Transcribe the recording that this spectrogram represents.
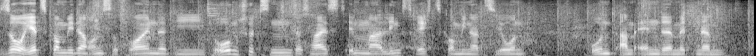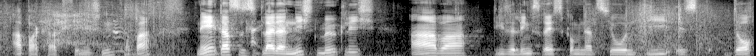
So, jetzt kommen wieder unsere Freunde, die Bogenschützen. Das heißt immer Links-Rechts-Kombination und am Ende mit einem Uppercut finishen. Ne, das ist leider nicht möglich, aber diese Links-Rechts-Kombination, die ist doch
